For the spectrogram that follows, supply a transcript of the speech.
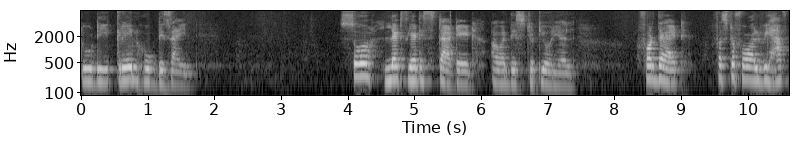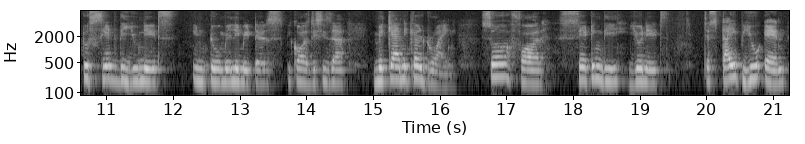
two D crane hook design so let's get started our this tutorial. For that first of all we have to set the units into millimeters because this is a mechanical drawing. So for setting the units just type un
